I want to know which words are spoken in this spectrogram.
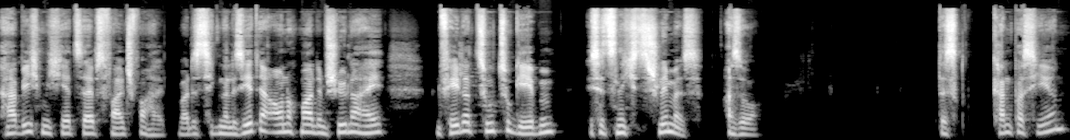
habe ich mich jetzt selbst falsch verhalten, weil das signalisiert ja auch nochmal dem Schüler, hey, einen Fehler zuzugeben, ist jetzt nichts Schlimmes. Also, das kann passieren,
